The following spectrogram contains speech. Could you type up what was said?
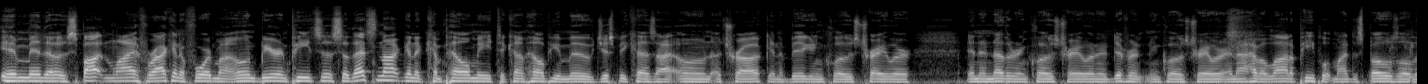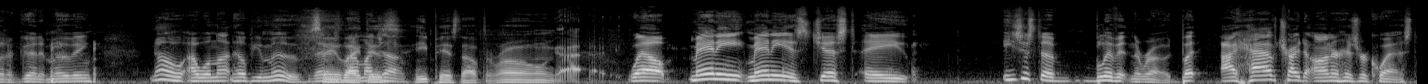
am in a spot in life where I can afford my own beer and pizza, so that's not going to compel me to come help you move just because I own a truck and a big enclosed trailer and another enclosed trailer and a different enclosed trailer and I have a lot of people at my disposal that are good at moving. No, I will not help you move. That Seems not like my this. job. He pissed off the wrong guy. Well, Manny Manny is just a he's just a blivet in the road. But I have tried to honor his request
